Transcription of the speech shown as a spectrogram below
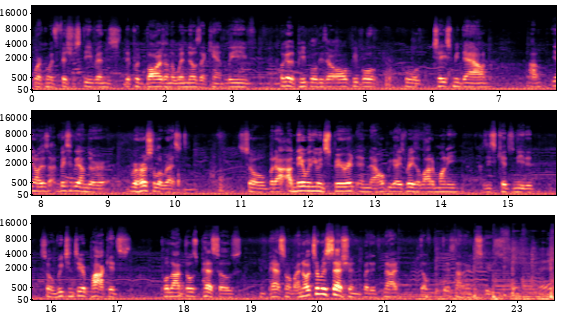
working with Fisher Stevens. They put bars on the windows. I can't leave. Look at the people. These are all people who will chase me down. Um, you know, it's basically under rehearsal arrest. So, but I, I'm there with you in spirit, and I hope you guys raise a lot of money because these kids need it. So reach into your pockets, pull out those pesos, and pass them up. I know it's a recession, but it's not. It's not an excuse.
